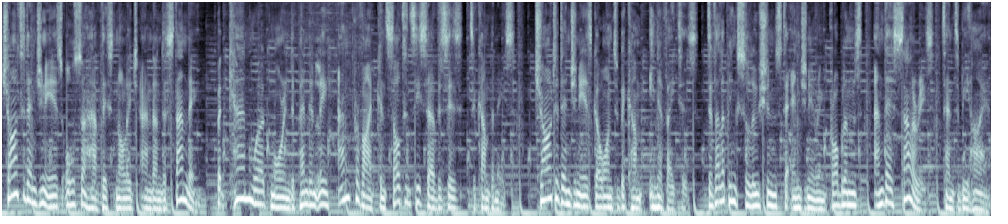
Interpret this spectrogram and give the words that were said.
Chartered engineers also have this knowledge and understanding, but can work more independently and provide consultancy services to companies. Chartered engineers go on to become innovators, developing solutions to engineering problems and their salaries tend to be higher.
